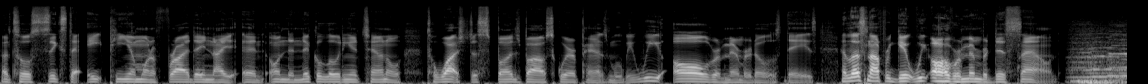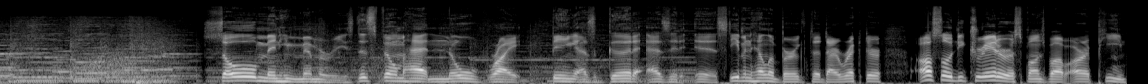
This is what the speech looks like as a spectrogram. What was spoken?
until 6 to 8 p.m. on a Friday night and on the Nickelodeon channel to watch the SpongeBob SquarePants movie. We all remember those days. And let's not forget, we all remember this sound so many memories. This film had no right being as good as it is. Stephen Hillenburg, the director, also the creator of SpongeBob RP,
